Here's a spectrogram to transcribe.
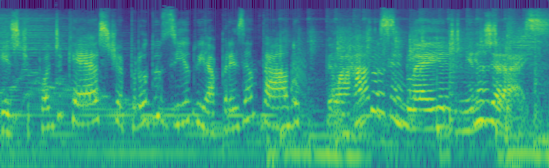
Este podcast é produzido e apresentado pela Rádio Assembleia de Minas Gerais.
